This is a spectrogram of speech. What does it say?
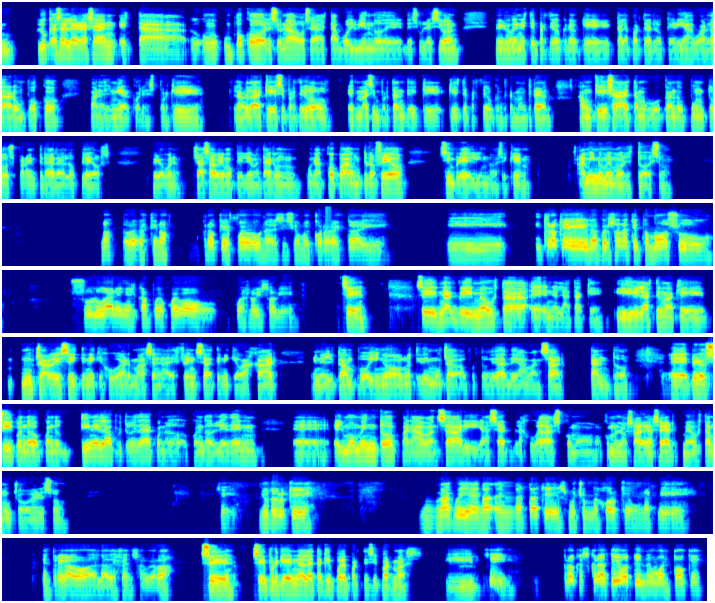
Lucas Alarayan está un, poco lesionado, o sea, está volviendo de, su lesión, pero en este partido creo que Calaporter lo quería guardar un poco para el miércoles, porque la verdad es que ese partido es más importante que, este partido contra Montreal, aunque ya estamos buscando puntos para entrar a los playoffs. Pero bueno, ya sabemos que levantar un, una copa, un trofeo, siempre es lindo, así que a mí no me molestó eso. No, la verdad es que no. Creo que fue una decisión muy correcta y, y, creo que la persona que tomó su, su lugar en el campo de juego, pues lo hizo bien. Sí, sí, Nagby me gusta en el ataque y lástima que muchas veces tiene que jugar más en la defensa, tiene que bajar en el campo y no, no tiene mucha oportunidad de avanzar tanto. Eh, pero sí, cuando, cuando tiene la oportunidad, cuando, cuando le den eh, el momento para avanzar y hacer las jugadas como, como lo sabe hacer, me gusta mucho ver eso. Sí, yo creo que Nagby en, en ataque es mucho mejor que un Nagby entregado a la defensa, ¿verdad? Sí, sí, porque en el ataque puede participar más. Y... Sí, creo que es creativo, tiene un buen toque.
